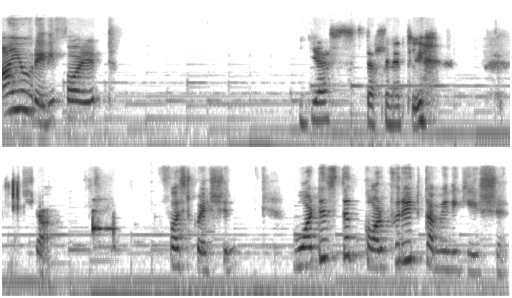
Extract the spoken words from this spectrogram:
Are you ready for it? Yes, definitely. Sure. First question What is the corporate communication?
